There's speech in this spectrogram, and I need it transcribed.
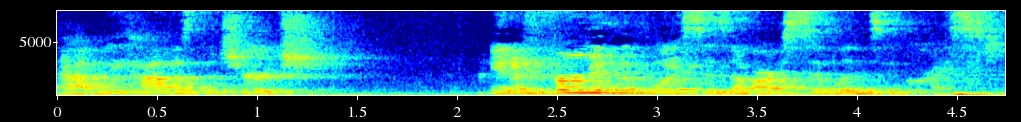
that we have as the church in affirming the voices of our siblings in Christ.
